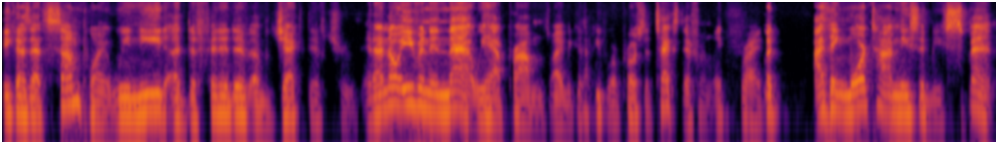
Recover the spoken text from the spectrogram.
Because at some point, we need a definitive, objective truth. And I know even in that, we have problems, right? Because people approach the text differently. Right. but- I think more time needs to be spent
